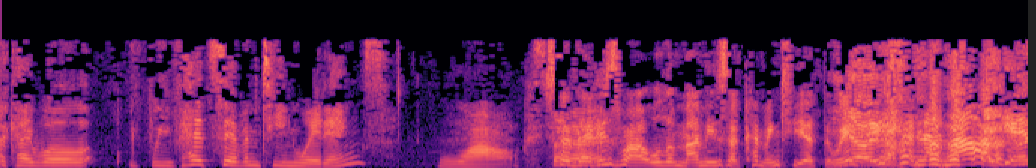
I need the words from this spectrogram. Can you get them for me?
okay, well, we've had 17 weddings. Wow. So, So- that is why all the mummies are coming to you at the wedding. Yeah, yeah. now, now I get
